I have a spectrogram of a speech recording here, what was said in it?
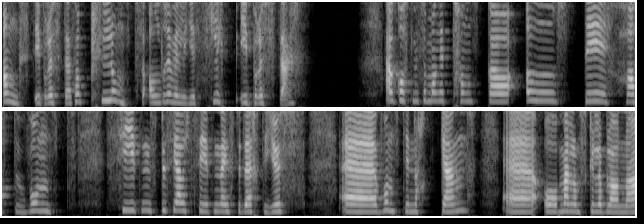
angst i brystet, en sånn klump som aldri ville gi slipp i brystet. Jeg har gått med så mange tanker og alltid hatt vondt, siden, spesielt siden jeg studerte juss. Eh, vondt i nakken eh, og mellom skulderbladene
